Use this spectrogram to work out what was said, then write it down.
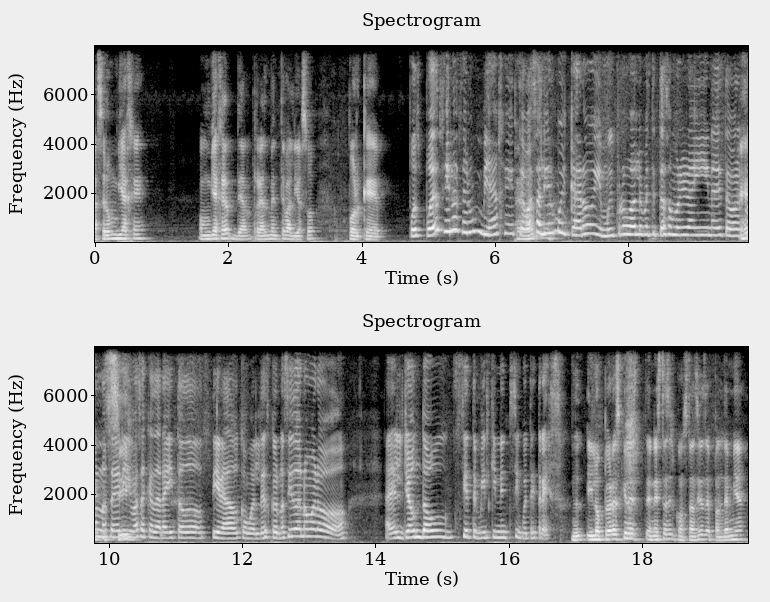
hacer un viaje, un viaje de- realmente valioso, porque Pues puedes ir a hacer un viaje, te va a salir muy caro y muy probablemente te vas a morir ahí, nadie te va a Eh, conocer sí. y vas a quedar ahí todo tirado como el desconocido número, el John Doe 7553. y lo peor es que en, est- en estas circunstancias de pandemia,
